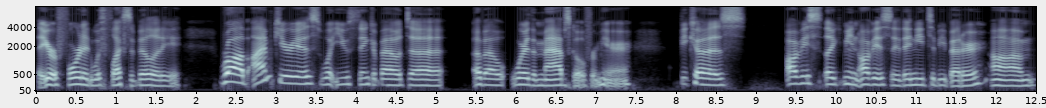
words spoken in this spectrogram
that you're afforded with flexibility. Rob, I'm curious what you think about uh, about where the Mavs go from here, because obviously like I mean obviously they need to be better. Um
